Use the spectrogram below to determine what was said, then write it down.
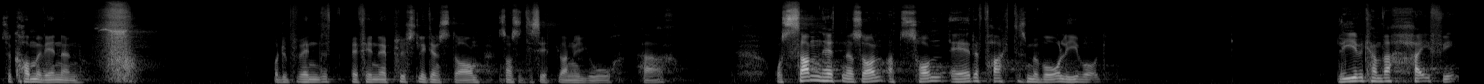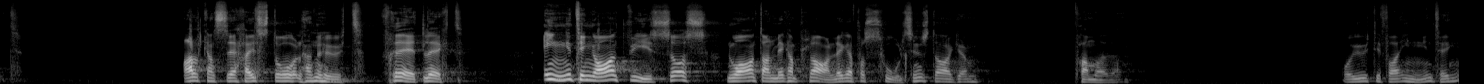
så kommer vinden. Og du befinner deg plutselig i en storm, sånn som disiplene gjorde her. Og Sannheten er sånn at sånn er det faktisk med vårt liv òg. Livet kan være helt fint. Alt kan se helt strålende ut, fredelig. Ingenting annet viser oss noe annet enn vi kan planlegge for solsynsdagen framover. Og ut ifra ingenting,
